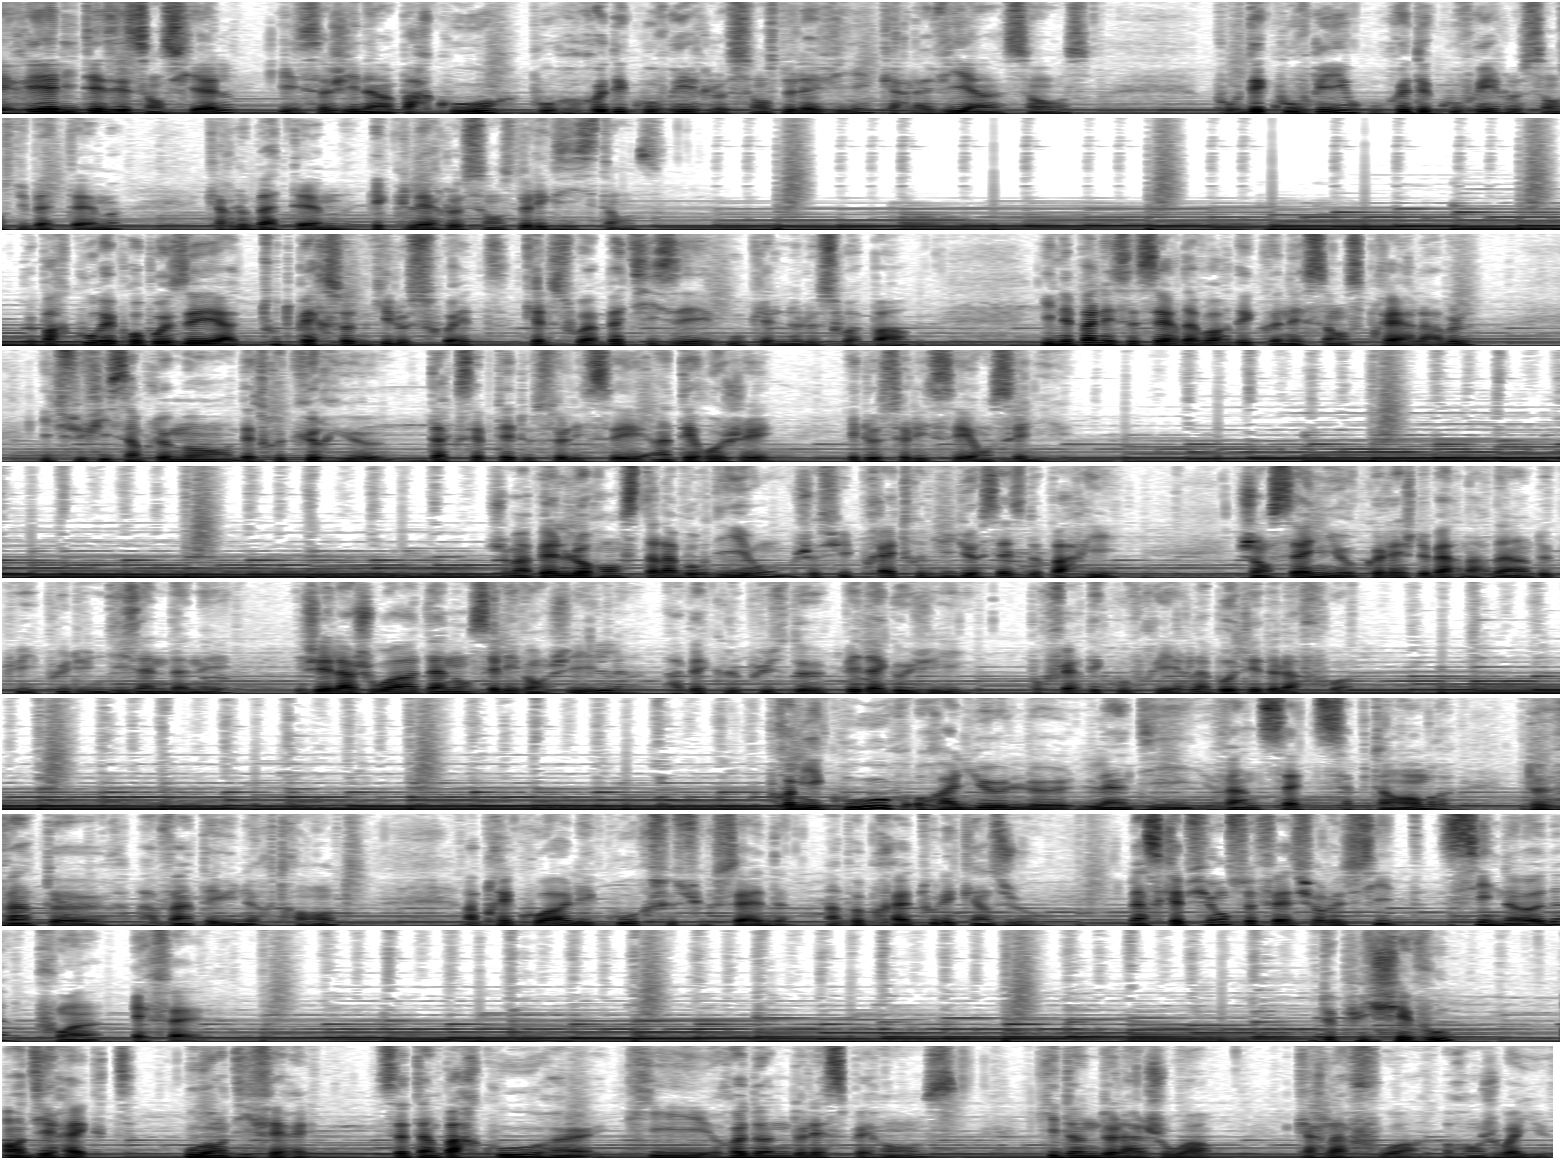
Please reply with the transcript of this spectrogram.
Les réalités essentielles, il s'agit d'un parcours pour redécouvrir le sens de la vie, car la vie a un sens, pour découvrir ou redécouvrir le sens du baptême, car le baptême éclaire le sens de l'existence. Le parcours est proposé à toute personne qui le souhaite, qu'elle soit baptisée ou qu'elle ne le soit pas. Il n'est pas nécessaire d'avoir des connaissances préalables, il suffit simplement d'être curieux, d'accepter de se laisser interroger et de se laisser enseigner. Je m'appelle Laurence Talabourdillon, je suis prêtre du diocèse de Paris. J'enseigne au Collège des Bernardins depuis plus d'une dizaine d'années j'ai la joie d'annoncer l'Évangile avec le plus de pédagogie pour faire découvrir la beauté de la foi. Le premier cours aura lieu le lundi 27 septembre de 20h à 21h30, après quoi les cours se succèdent à peu près tous les 15 jours. L'inscription se fait sur le site synode.fr. depuis chez vous, en direct ou en différé. C'est un parcours qui redonne de l'espérance, qui donne de la joie, car la foi rend joyeux.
